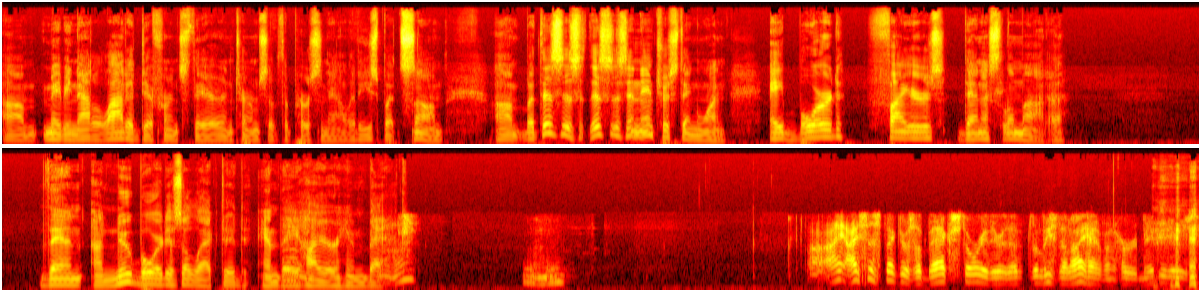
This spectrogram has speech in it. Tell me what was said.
Um, maybe not a lot of difference there in terms of the personalities, but some. Um, but this is this is an interesting one. A board fires Dennis Liimatta. Then a new board is elected, and they Mm. hire him back. Mhm. I, I suspect there's a backstory there that at least that I haven't heard. Maybe there's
